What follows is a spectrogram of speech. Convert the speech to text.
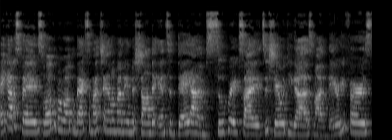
Hey goddess babes, welcome and welcome back to my channel. My name is Shonda and today I am super excited to share with you guys my very first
